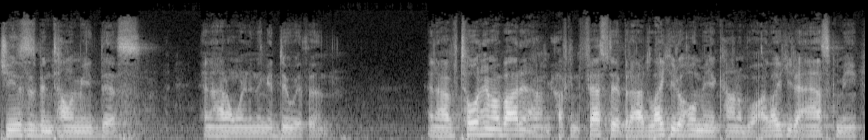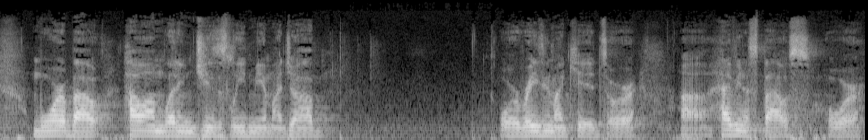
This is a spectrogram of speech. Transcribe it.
Jesus has been telling me this, and I don't want anything to do with it. And I've told him about it, I've, I've, confessed it, but I'd like you to hold me accountable. I'd like you to ask me more about how I'm letting Jesus lead me at my job, or raising my kids, or uh, having a spouse, or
